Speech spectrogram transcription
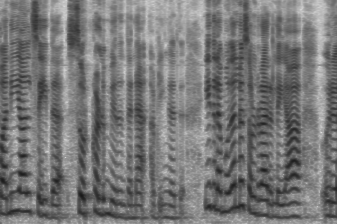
பனியால் செய்த சொற்களும் இருந்தன அப்படிங்கிறது. இதில் முதல்ல சொல்கிறார் இல்லையா ஒரு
